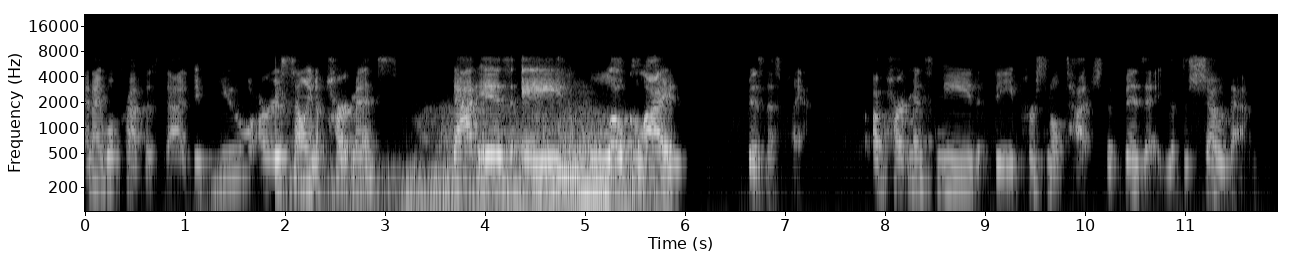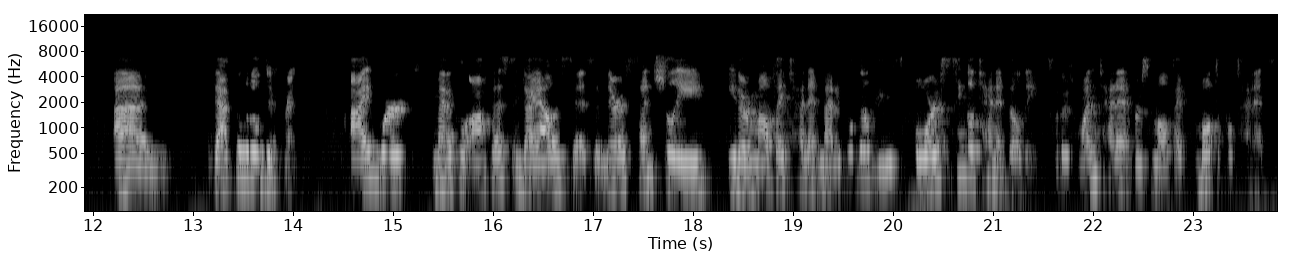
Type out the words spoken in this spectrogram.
And I will preface that if you are selling apartments, that is a localized business plan. Apartments need the personal touch, the visit, you have to show them. Um, that's a little different. I work medical office and dialysis, and they're essentially either multi-tenant medical buildings or single-tenant buildings. So there's one tenant versus multi multiple tenants,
